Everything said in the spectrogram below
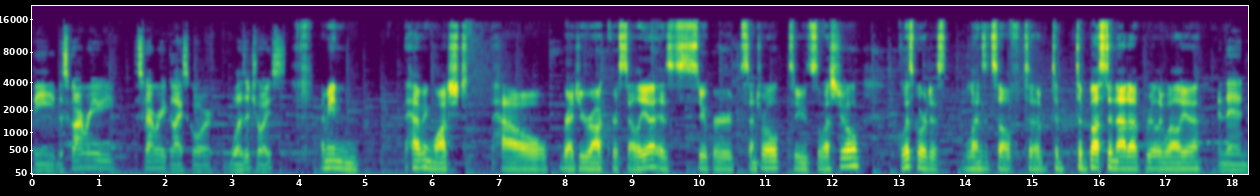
The the Skarmory the Skarmory Gliscor was a choice. I mean, having watched how Regirock Cresselia is super central to Celestial, Gliscor just lends itself to, to, to busting that up really well, yeah. And then,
